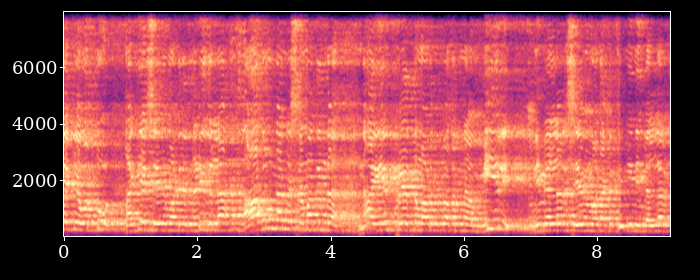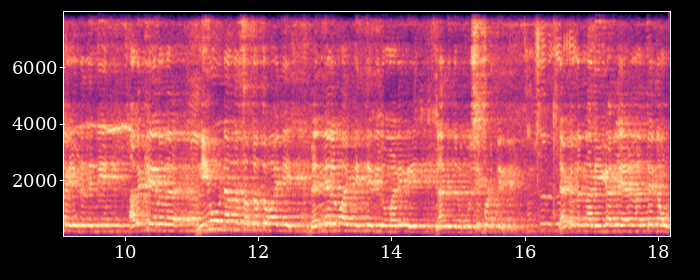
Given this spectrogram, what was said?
ಬೇಕೇ ಹೊರತು ಹಂಗೆ ಸೇವೆ ಮಾಡಿದ್ರೆ ನಡೆಯುವುದಿಲ್ಲ. ಆದರೂ ನನ್ನ ಶ್ರಮದಿಂದ ನಾ ಏನ್ ಪ್ರಯತ್ನ ಮಾಡಬೇಕು ಅದನ್ನ ಮೀರಿ ನಿಮ್ಮೆಲ್ಲರ ಸೇವೆ ಮಾಡಾಕತ್ತೀನಿ, ನಿಮ್ಮೆಲ್ಲರ ಕೈ ಹಿಡಿದೀನಿ. ಅದಕ್ಕೆ ಏನದ, ನೀವು ನನ್ನ ಸತತವಾಗಿ ಬೆನ್ನೆಲುಬಾಗಿ ನಿಂತಿದ್ದು ಇದು ಮಾಡಿರಿ. ನಾನು ಇದನ್ನು ಖುಷಿ ಪಡ್ತೀನಿ. ಯಾಕಂದ್ರೆ ನಾನು ಈಗಾಗಲೇ ಹೇಳಿದಂತೆ ನಾವು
